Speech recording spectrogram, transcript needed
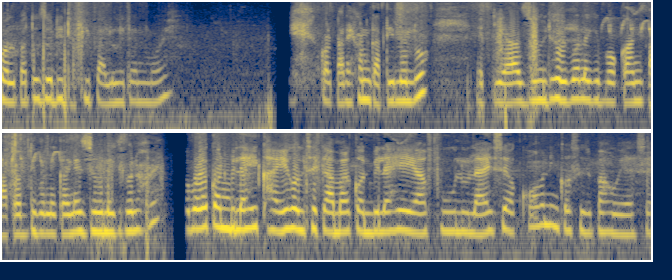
কলপাতো যদি ঢুকি পালোহেঁতেন মই। কলপাত এখন কাটি ল'লোঁ। এতিয়া জুই ধৰিব লাগিব কাৰণ পাতত দিবলৈ কাৰণে জুই লাগিব নহয়। চবৰে কণবিলাহী খায়েই হ'ল চাগে আমাৰ কণবিলাহী এয়া ফুল ওলাইছে অকণমানি গছ এজোপা হৈ আছে।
